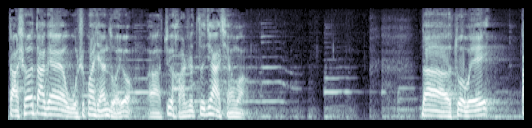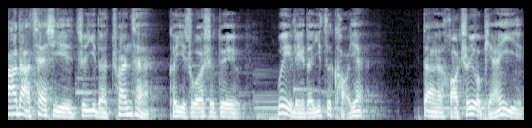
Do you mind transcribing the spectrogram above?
打车大概五十块钱左右啊，最好是自驾前往。那作为八大菜系之一的川菜，可以说是对味蕾的一次考验，但好吃又便宜，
